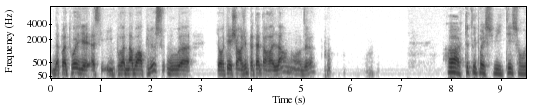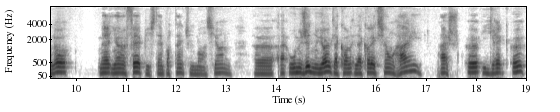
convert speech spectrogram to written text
D'après toi, est-ce qu'il pourrait en avoir plus ou euh, qui ont été échangés peut-être en Hollande, on dirait? Ah, toutes les possibilités sont là, mais il y a un fait, puis c'est important que tu le mentionnes. Au musée de New York, la, collection High H-E-Y-E, e,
